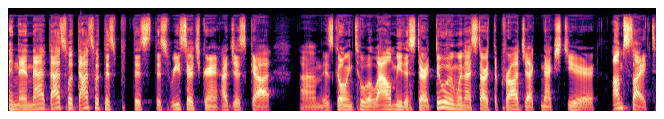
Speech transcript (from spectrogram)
and then that that's what that's what this this this research grant i just got um, is going to allow me to start doing when i start the project next year. I'm psyched.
